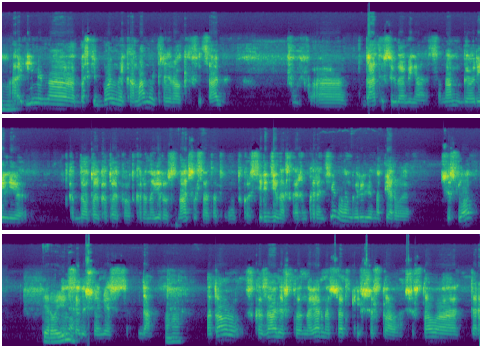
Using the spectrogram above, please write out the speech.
mm-hmm. а именно баскетбольные командные тренировки официально, а, даты всегда меняются. Нам говорили, когда только-только вот коронавирус начался, этот, ну, такой середина, скажем, карантина, нам говорили на первое число. 1 июня? Следующего месяца, да. Uh-huh. Потом сказали, что, наверное, все-таки 6 6-10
